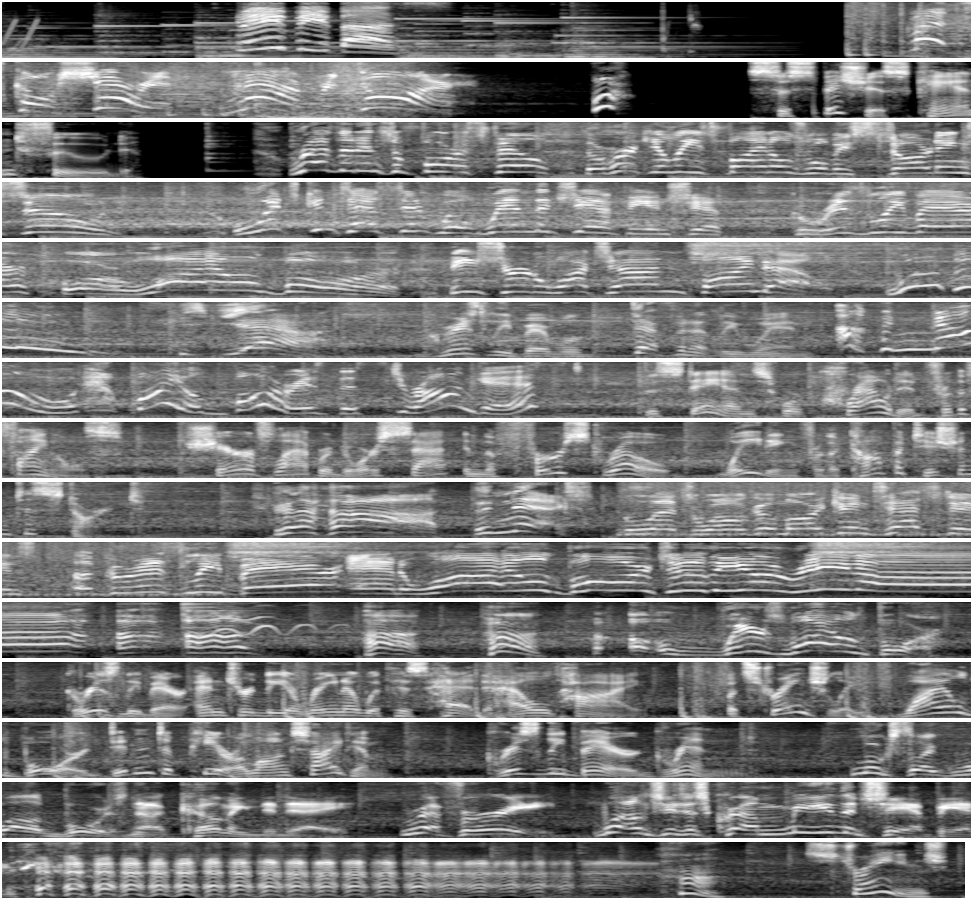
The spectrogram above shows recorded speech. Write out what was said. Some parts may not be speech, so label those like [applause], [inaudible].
Baby bus. Let's go, Sheriff Labrador! Suspicious canned food. Residents of Forestville, the Hercules finals will be starting soon. Which contestant will win the championship? Grizzly Bear or Wild Boar? Be sure to watch and find out. Woohoo! Yeah! Grizzly Bear will definitely win. Oh [laughs] no! Wild boar is the strongest. The stands were crowded for the finals. Sheriff Labrador sat in the first row, waiting for the competition to start. Ha Next, let's welcome our contestants, a grizzly bear and wild boar to the arena! Uh, uh, huh, huh, uh, where's wild boar? Grizzly Bear entered the arena with his head held high. But strangely, Wild Boar didn't appear alongside him. Grizzly Bear grinned. Looks like Wild Boar's not coming today. Referee, why don't you just crown me the champion? Huh. Strange.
